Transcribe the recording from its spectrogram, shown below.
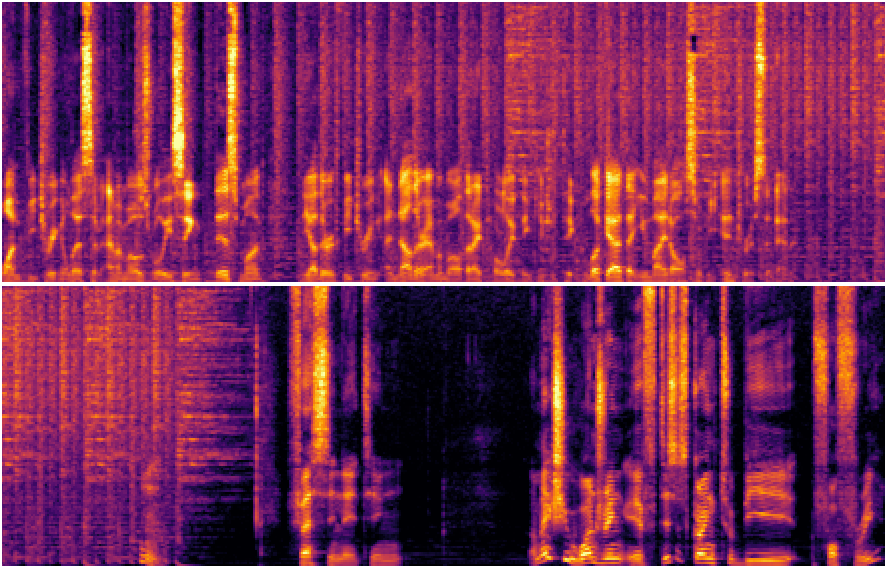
One featuring a list of MMOs releasing this month, the other featuring another MMO that I totally think you should take a look at that you might also be interested in. Hmm fascinating. I'm actually wondering if this is going to be for free,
